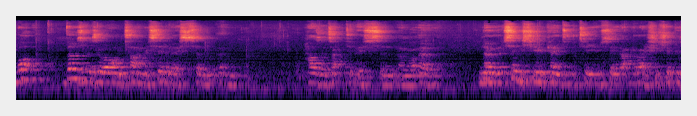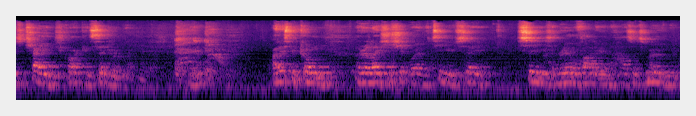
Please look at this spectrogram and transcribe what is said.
what those of us who are long time recidivists and, and hazards activists and, and whatever know that since you came to the TUC, that relationship has changed quite considerably. and it's become a relationship where the TUC sees a real value in the hazards movement.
